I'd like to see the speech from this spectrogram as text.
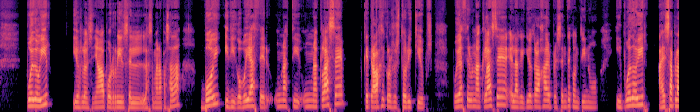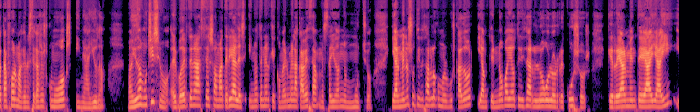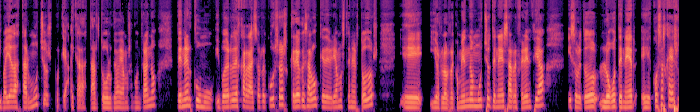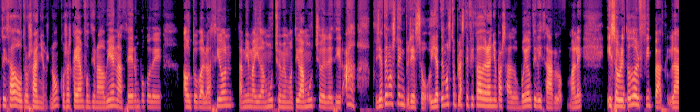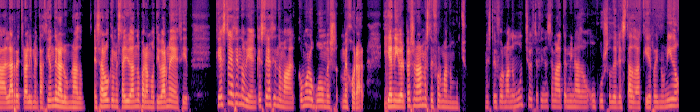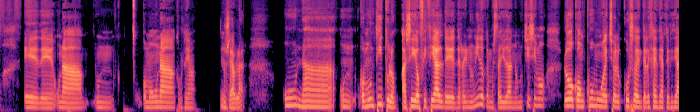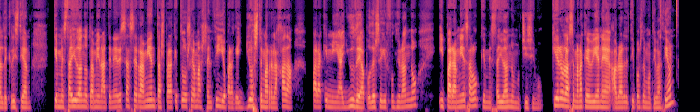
puedo ir, y os lo enseñaba por Reels la semana pasada, voy y digo, voy a hacer una, una clase que trabaje con los Story Cubes, voy a hacer una clase en la que quiero trabajar el presente continuo y puedo ir a esa plataforma, que en este caso es como Vox, y me ayuda me ayuda muchísimo. El poder tener acceso a materiales y no tener que comerme la cabeza me está ayudando mucho. Y al menos utilizarlo como el buscador y aunque no vaya a utilizar luego los recursos que realmente hay ahí y vaya a adaptar muchos, porque hay que adaptar todo lo que vayamos encontrando, tener Kumu y poder descargar esos recursos creo que es algo que deberíamos tener todos eh, y os lo recomiendo mucho tener esa referencia y sobre todo luego tener eh, cosas que hayas utilizado otros años, ¿no? Cosas que hayan funcionado bien, hacer un poco de autoevaluación también me ayuda mucho y me motiva mucho el decir, ah, pues ya tengo esto impreso o ya tengo esto plastificado del año pasado, voy a utilizarlo, ¿vale? Y sobre todo el feedback, la, retroalimentación del alumnado. Es algo que me está ayudando para motivarme a decir, ¿qué estoy haciendo bien? ¿Qué estoy haciendo mal? ¿Cómo lo puedo mejorar? Y a nivel personal me estoy formando mucho. Me estoy formando mucho. Este fin de semana he terminado un curso del Estado aquí en Reino Unido eh, de una, como una, ¿cómo se llama? No sé hablar una, como un título así oficial de, Reino Unido que me está ayudando muchísimo. Luego con Kumu he hecho el curso de inteligencia artificial de Christian que me está ayudando también a tener esas herramientas para que todo sea más sencillo, para que yo esté más relajada, para que me ayude a poder seguir funcionando y para mí es algo que me está ayudando muchísimo. Quiero la semana que viene hablar de tipos de motivación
